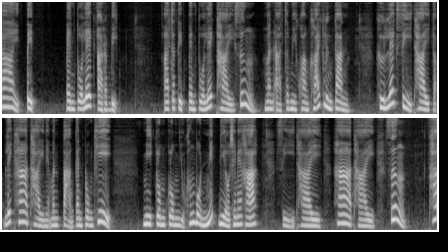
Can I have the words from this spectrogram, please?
ได้ติดเป็นตัวเลขอารบิก อาจจะติดเป็นตัวเลขไทย ซึ่งมันอาจจะมีความคล้ายคลึงกัน คือเลข 4 ไทยกับเลข 5 ไทยเนี่ยมันต่างกันตรงที่ มีกลมๆอยู่ข้างบนนิดเดียวใช่ไหมคะ4ไทย 5 ไทย ซึ่งถ้า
